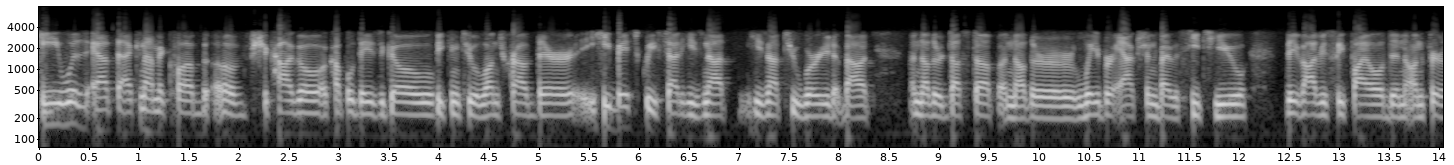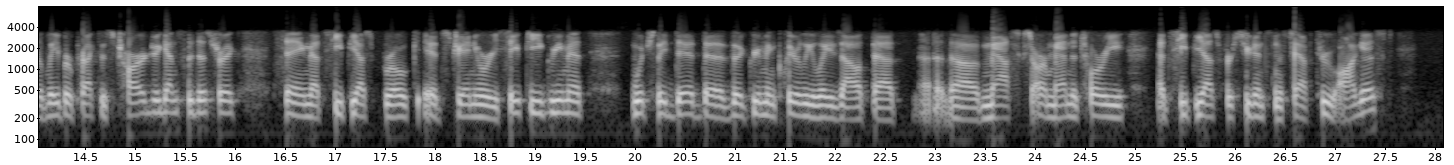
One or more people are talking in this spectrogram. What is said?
He was at the Economic Club of Chicago a couple days ago, speaking to a lunch crowd there. He basically said he's not he's not too worried about another dust up, another labor action by the CTU. They've obviously filed an unfair labor practice charge against the district, saying that CPS broke its January safety agreement, which they did. The, the agreement clearly lays out that uh, masks are mandatory at CPS for students and staff through August.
